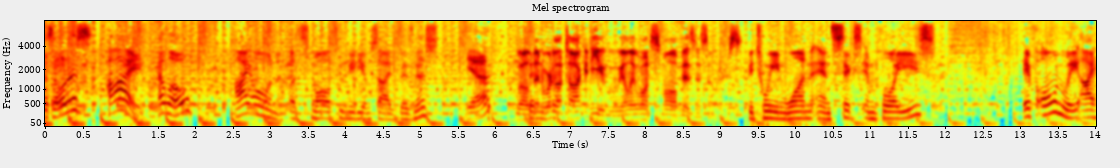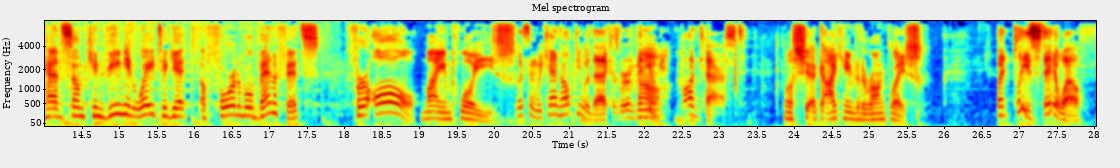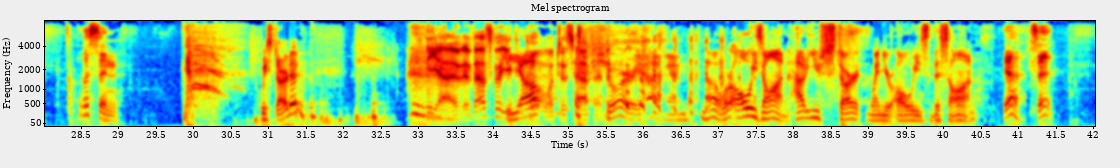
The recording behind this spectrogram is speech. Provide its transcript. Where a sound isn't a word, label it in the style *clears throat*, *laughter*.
business owners. Hi, hello. I own a small to medium sized business Yeah? Well, Then- then we're not talking to you. We only want small business owners. between one and six employees. If only I had some convenient way to get affordable benefits for all my employees. Listen, we can't help you with that because we're a video Oh. game podcast. Well, shit, I came to the wrong place. But please stay a while. Listen. We started? Yeah, if, if that's what you can Yup. call what just happened. *laughs* Sure, yeah, man. No, we're always on. How do you start when you're always this on? Yeah, that's it.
